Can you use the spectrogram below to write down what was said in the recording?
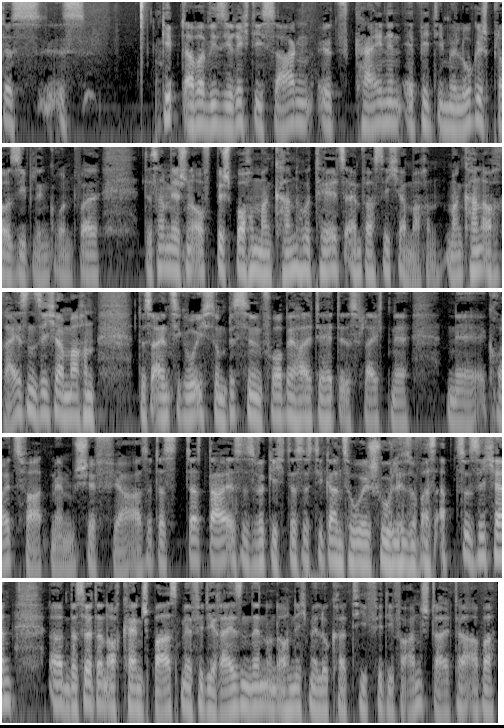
das ist gibt aber, wie Sie richtig sagen, jetzt keinen epidemiologisch plausiblen Grund, weil das haben wir schon oft besprochen, man kann Hotels einfach sicher machen. Man kann auch Reisen sicher machen. Das Einzige, wo ich so ein bisschen Vorbehalte hätte, ist vielleicht eine, eine Kreuzfahrt mit dem Schiff. Ja, also das, das, da ist es wirklich, das ist die ganz hohe Schule, sowas abzusichern. Das wird dann auch kein Spaß mehr für die Reisenden und auch nicht mehr lukrativ für die Veranstalter. Aber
